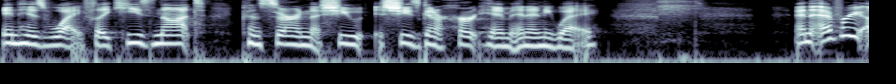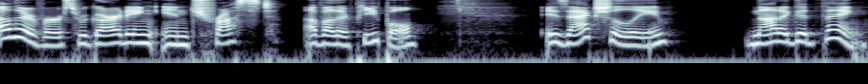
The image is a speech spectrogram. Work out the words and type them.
in his wife. Like he's not concerned that she she's going to hurt him in any way. And every other verse regarding in trust of other people is actually not a good thing.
